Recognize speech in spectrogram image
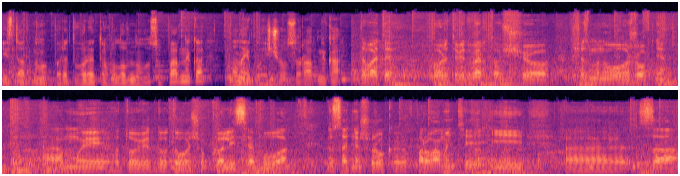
і здатного перетворити головного суперника на найближчого соратника. Давайте говорити відверто, що ще з минулого жовтня е, ми готові до того, щоб коаліція була достатньо широкою в парламенті. І е, за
